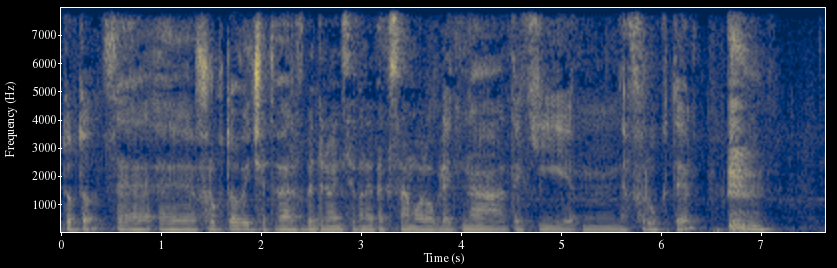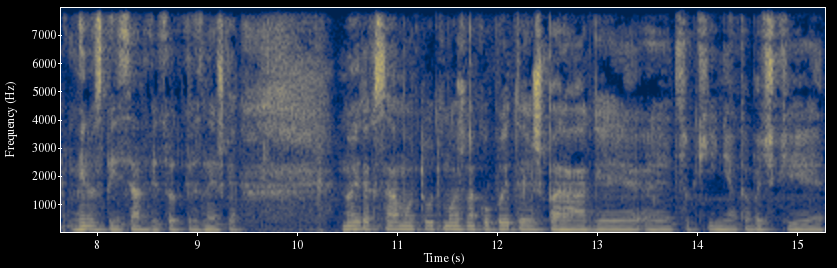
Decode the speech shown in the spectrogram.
Тобто це е, фруктовий четвер в бідрьонці. Вони так само роблять на такі м, фрукти. Мінус 50% знижки. Ну і так само тут можна купити шпараги, е, цукіння, кабачки,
